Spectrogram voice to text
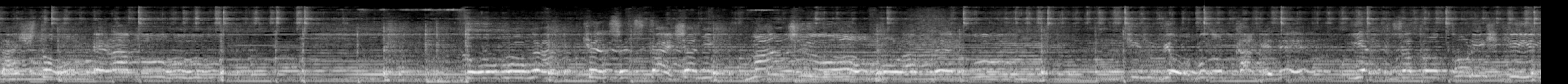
た人を選ぶ泥棒が建設会社にまんじゅうをヤクザと取引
